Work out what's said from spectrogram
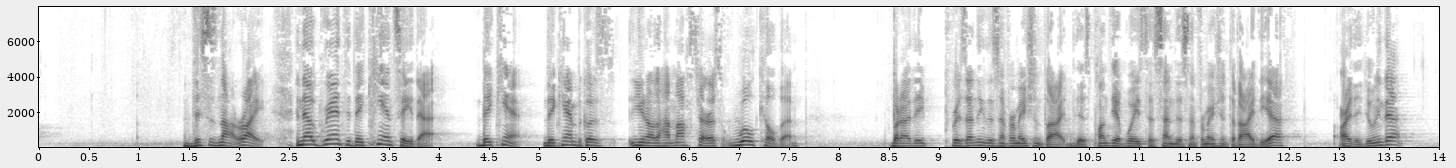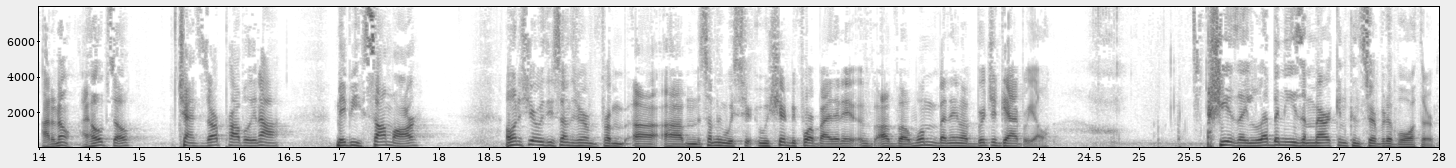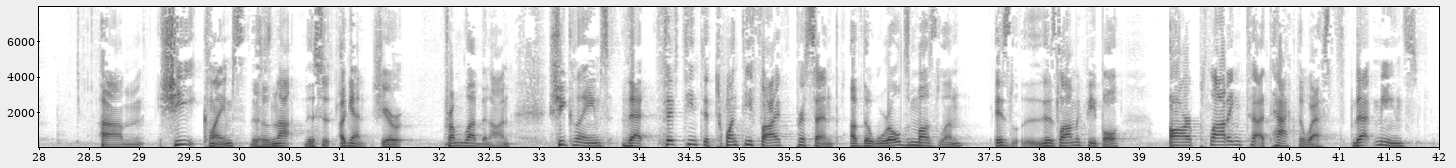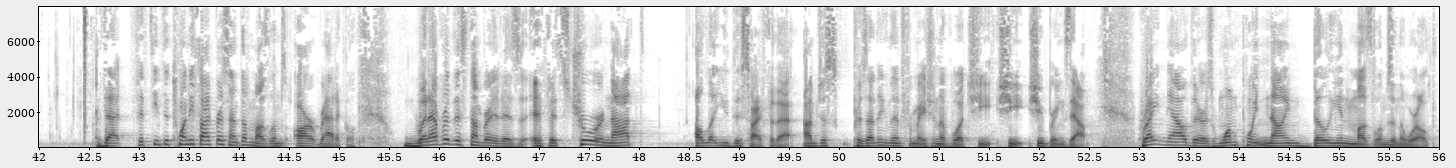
This is not right. And now granted, they can't say that. They can't. They can't because, you know, the Hamas terrorists will kill them. But are they presenting this information to there's plenty of ways to send this information to the IDF. Are they doing that? I don't know. I hope so. Chances are probably not. Maybe some are. I want to share with you something from, from uh, um, something we, we shared before by the name of, of, a woman by the name of Brigitte Gabriel. She is a Lebanese American conservative author. Um, she claims this is not this is again she from Lebanon. She claims that 15 to 25 percent of the world's Muslim is Islamic people are plotting to attack the West. That means that 15 to 25% of Muslims are radical. Whatever this number it is, if it's true or not, I'll let you decide for that. I'm just presenting the information of what she, she, she brings out. Right now, there's 1.9 billion Muslims in the world.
